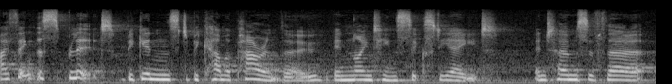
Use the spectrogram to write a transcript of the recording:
I think the split begins to become apparent, though, in 1968 in terms of their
